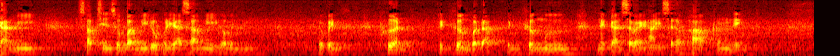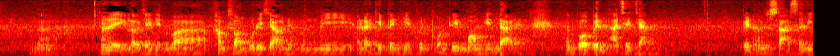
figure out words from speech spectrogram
การมีทรัพย์สินสมบัติมีลูกภรรยาสามีก็เป็นก็เป็นเพื่อน เป็นเครื่องประดับเป็นเครื่องมือในการแสวงให้สารภาพเท่านั้นเองนะนั่นเองเราจะเห็นว่าคำสอนพระพุทธเจ้าเนี่ยมันมีอะไรที่เป็นเหตุเป็นผลที่มองเห็นได้ท่านบอกเป็นอาชจรรย์เป็นอนุสาสนี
